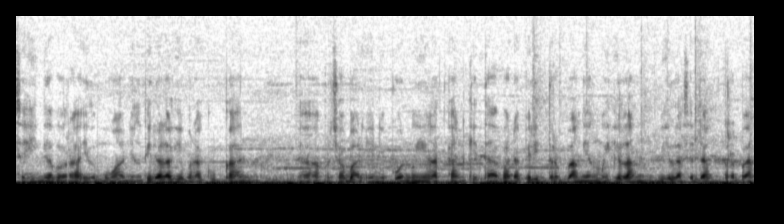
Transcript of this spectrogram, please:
Sehingga para ilmuwan yang tidak lagi meragukan Nah, percobaan ini pun mengingatkan kita pada piring terbang yang menghilang bila sedang terbang.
